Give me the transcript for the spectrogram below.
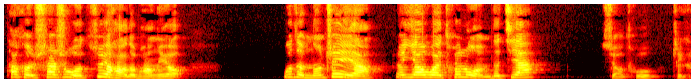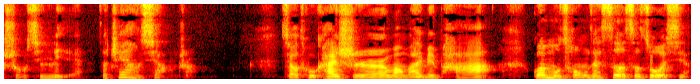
它可是它是我最好的朋友，我怎么能这样让妖怪吞了我们的家？小兔这个时候心里在这样想着。小兔开始往外面爬，灌木丛在瑟瑟作响，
